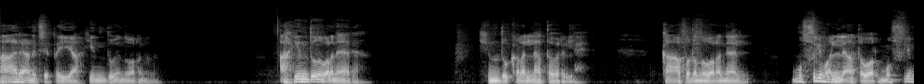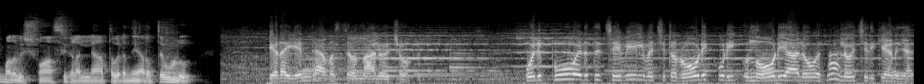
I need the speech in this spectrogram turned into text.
ആരാണ് ചേട്ടാ ഈ അഹിന്ദു എന്ന് പറഞ്ഞത്? അഹിന്ദു എന്ന് പറഞ്ഞ ആരാ ഹിന്ദുക്കളല്ലാത്തവരല്ലേ? കാഫിർ എന്ന് പറഞ്ഞാൽ മുസ്ലിം അല്ലാത്തവർ മുസ്ലിം മതവിശ്വാസികളല്ലാത്തവർ എന്നേ ഉള്ളൂ. എടാ എന്റെ അവസ്ഥ ഒന്ന് ആലോചിച്ചോ ഒരു പൂവെടുത്ത് ചെവിയിൽ വെച്ചിട്ട് റോഡിൽ കൂടി ഒന്ന് ഓടിയാലോ എന്ന് ആലോചിച്ചിരിക്കുകയാണ് ഞാൻ.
